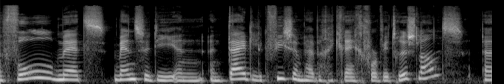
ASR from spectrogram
vol met mensen die een, een tijdelijk visum hebben gekregen voor Wit-Rusland. Uh,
